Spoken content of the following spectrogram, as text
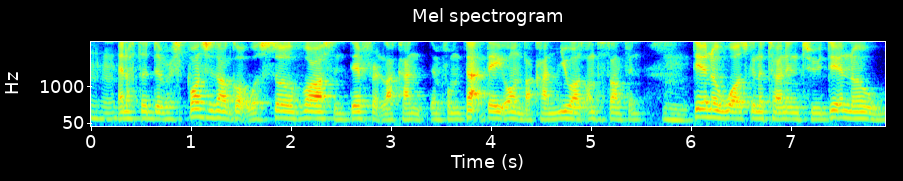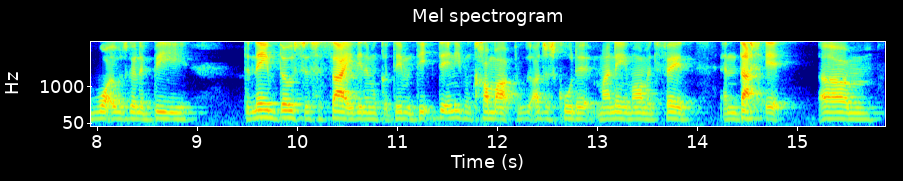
Mhm. And after the responses I got was so vast and different, like I, and from that day on, like I knew I was onto something. Mm. Didn't know what it was gonna turn into. Didn't know what it was gonna be. The name Dose of Society didn't even, didn't, didn't even come up. I just called it my name, Ahmed Fade, and that's it. Um,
